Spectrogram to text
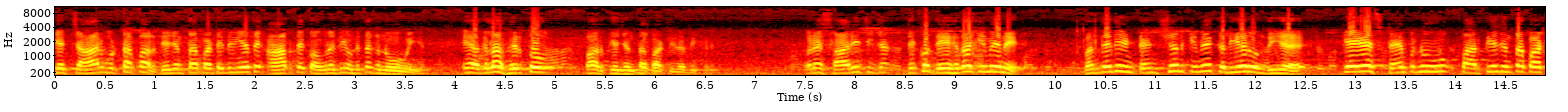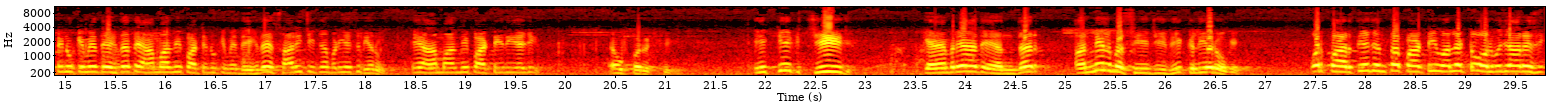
ਕਿ ਚਾਰ ਵੋਟਾਂ ਭਾਰਤੀ ਜਨਤਾ ਪਾਰਟੀ ਦੀਆਂ ਤੇ ਆਪ ਤੇ ਕਾਂਗਰਸ ਦੀ ਹੁਣੇ ਤੱਕ ਨੋ ਹੋਈਆਂ। ਇਹ ਅਗਲਾ ਫਿਰ ਤੋਂ ਭਾਰਤੀ ਜਨਤਾ ਪਾਰਟੀ ਦਾ ਦਿਖ ਰਿਹਾ ਔਰ ਇਹ ਸਾਰੀ ਚੀਜ਼ਾਂ, ਦੇਖੋ ਦੇਖਦਾ ਕਿਵੇਂ ਨੇ? ਬੰਦੇ ਦੀ ਇੰਟੈਂਸ਼ਨ ਕਿਵੇਂ ਕਲੀਅਰ ਹੁੰਦੀ ਹੈ ਕਿ ਇਹ ਸਟੈਂਪ ਨੂੰ ਭਾਰਤੀ ਜਨਤਾ ਪਾਰਟੀ ਨੂੰ ਕਿਵੇਂ ਦੇਖਦਾ ਤੇ ਆਮ ਆਦਮੀ ਪਾਰਟੀ ਨੂੰ ਕਿਵੇਂ ਦੇਖਦਾ, ਇਹ ਸਾਰੀ ਚੀਜ਼ਾਂ ਬੜੀਆਂ ਕਲੀਅਰ ਹੋਈ ਇਹ ਆਮ ਆਦਮੀ ਪਾਰਟੀ ਦੀ ਹੈ ਜੀ। ਇਹ ਉੱਪਰ ਰੱਖੀ ਗਈ। ਇੱਕ ਇੱਕ ਚੀਜ਼ ਕੈਮਰਿਆਂ ਦੇ ਅੰਦਰ ਅਨਿਲ ਮਸੀਹ ਜੀ ਦੀ ਕਲੀਅਰ ਹੋ ਗਈ। ਔਰ ਭਾਰਤੀ ਜਨਤਾ ਪਾਰਟੀ ਵਾਲੇ ਢੋਲ ਵਜਾ ਰਹੇ ਸੀ।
